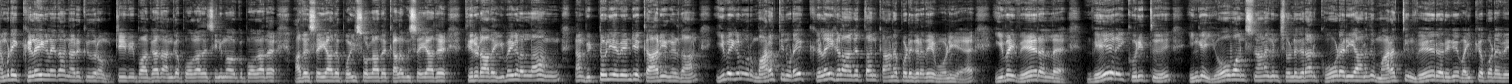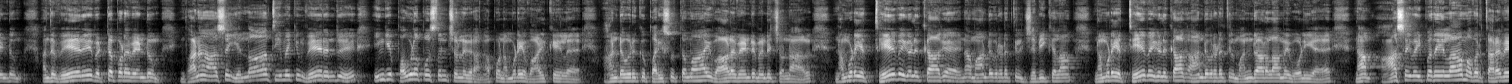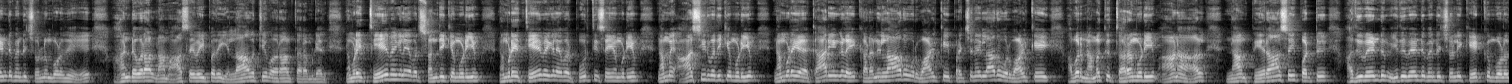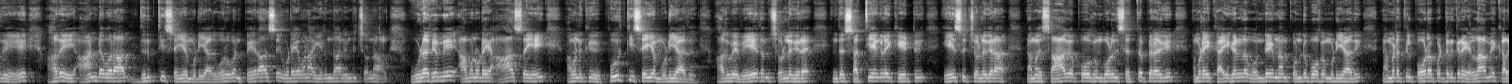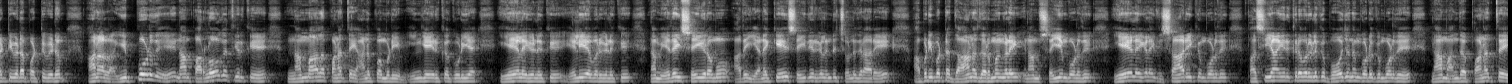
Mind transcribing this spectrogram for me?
நம்முடைய கிளைகளை தான் நறுக்குகிறோம். டிவி பார்க்காத அங்கே போகாத சினிமாவுக்கு போகாத அதை செய்யாத பொய் சொல்லாத களவு செய்யாத திருடாத இவைகளெல்லாம் நாம் விட்டொழிய வேண்டிய காரியங்கள் தான். இவைகள் ஒரு மரத்தினுடைய கிளைகளாகத்தான் காணப்படுகிறதே ஒழிய இவை வேறல்ல. வேரை குறித்து இங்கே யோவான் ஸ்நானகன் சொல்லுகிறார் கோடரியானது மரத்தின் வேர் அருகே வைக்கப்பட வேண்டும். அந்த வேரே வெட்டப்பட வேண்டும். பண ஆசை எல்லா தீமைக்கும் வேர் என்று இங்கே பௌலப்போஸ்தன் சொல்லுகிறான். அப்போ நம்முடைய வாழ்க்கையில் ஆண்டவருக்கு பரிசுத்தமாய் வாழ வேண்டும் என்று சொன்னால் நம்முடைய தேவைகளுக்காக நாம் ஆண்டவரிடத்தில் ஜெபிக்கலாம். நம்முடைய தேவைகளுக்காக ஆண்டவரிடத்தில் மன்றாடலாமே ஒழிய நாம் ஆசை வைப்பதையெல்லாம் அவர் தர வேண்டும் என்று சொல்லும் பொழுது ஆண்டவரால் நாம் ஆசை வைப்பதை எல்லாவற்றையும் அவரால் தர முடியாது. நம்முடைய தேவைகளை அவர் சந்திக்க முடியும் நம்முடைய தேவைகளை அவர் பூர்த்தி செய்ய முடியும் நம்மை ஆசீர்வதிக்க முடியும் நம்முடைய காரியங்களை கடனில்லாத ஒரு வாழ்க்கை பிரச்சனை இல்லாத ஒரு வாழ்க்கையை அவர் நமக்கு தர முடியும். ஆனால் நாம் பேராசைப்பட்டு அது வேண்டும் இது வேண்டும் என்று சொல்லி கேட்கும் பொழுது அதை ஆண்டவரால் திருப்தி செய்ய முடியாது. ஒரு ஒருவன் பேராசை உடையவனாக இருந்தான் என்று சொன்னால் உலகமே அவனுடைய ஆசையை அவனுக்கு பூர்த்தி செய்ய முடியாது. ஆகவே வேதம் சொல்லுகிற இந்த சத்தியங்களை கேட்டு இயேசு சொல்லுகிறார் நம்ம சாக போகும்பொழுது செத்த பிறகு நம்முடைய கைகளில் ஒன்றையும் நாம் கொண்டு போக முடியாது. நம்மிடத்தில் போடப்பட்டிருக்கிற எல்லாமே கலட்டிவிடப்பட்டுவிடும் ஆனால் இப்பொழுது நாம் பரலோகத்திற்கு நம்மால் பணத்தை அனுப்ப முடியும். இங்கே இருக்கக்கூடிய ஏழைகளுக்கு எளியவர்களுக்கு நாம் எதை செய்கிறோம் அதை எனக்கே செய்தீர்கள் என்று சொல்லுகிறாரே. அப்படிப்பட்ட தான தர்மங்களை நாம் செய்யும் பொழுது ஏழைகளை விசாரிக்கும் பொழுது பசியாக இருக்கிறவர்களுக்கு போஜனம் கொடுக்கும் பொழுது நாம் அந்த பணத்தை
